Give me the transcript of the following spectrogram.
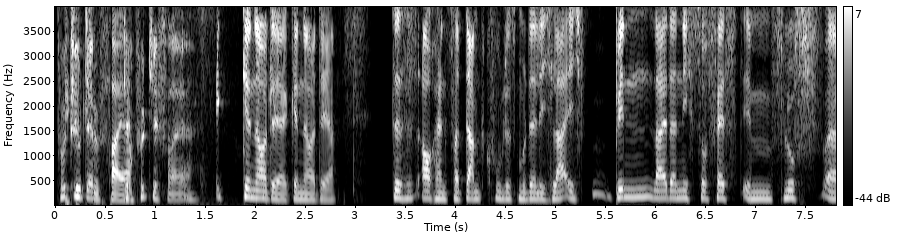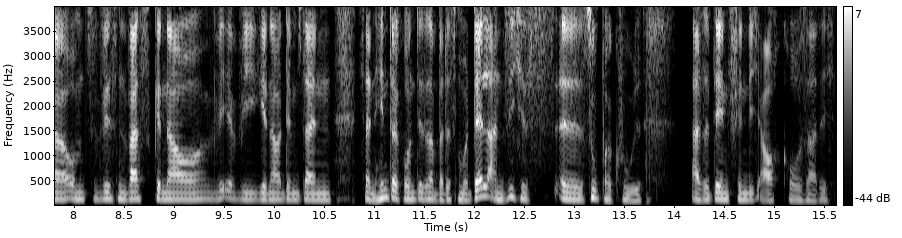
Putrifier. Der, Putrifier. Genau der, genau der. Das ist auch ein verdammt cooles Modell. Ich, ich bin leider nicht so fest im Fluff, äh, um zu wissen, was genau, wie, wie, genau dem sein, sein Hintergrund ist, aber das Modell an sich ist äh, super cool. Also den finde ich auch großartig.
